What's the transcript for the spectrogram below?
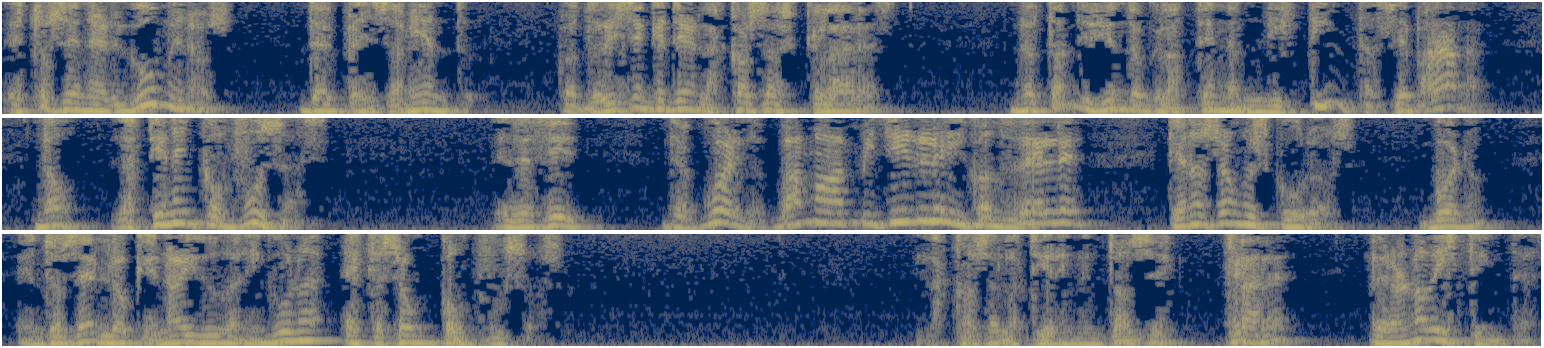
estos energúmenos del pensamiento, cuando dicen que tienen las cosas claras, no están diciendo que las tengan distintas, separadas. No, las tienen confusas. Es decir, de acuerdo, vamos a admitirle y concederle que no son oscuros. Bueno, entonces lo que no hay duda ninguna es que son confusos. Las cosas las tienen entonces claras, pero no distintas,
